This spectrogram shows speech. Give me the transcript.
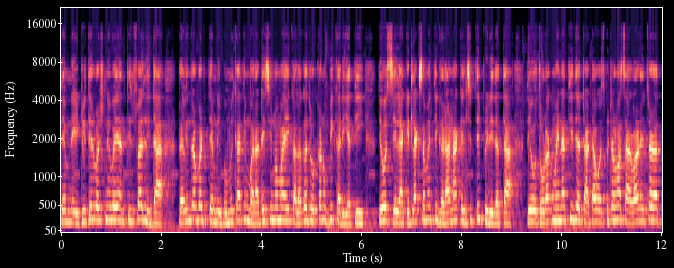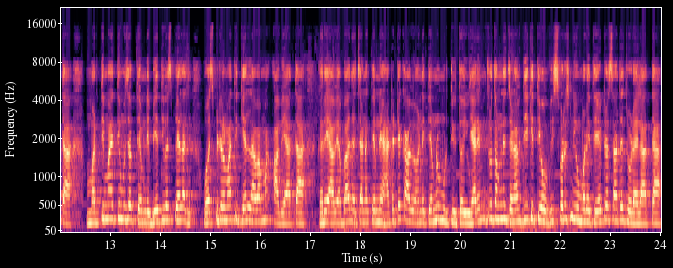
તેમણે ઇઠ્યોતેર વર્ષની વયે અંતિમ શ્વાસ લીધા. રવિન્દ્ર ભટ્ટ તેમની ભૂમિકાથી મરાઠી સિનેમામાં એક અલગ જ ઓળખાણ ઊભી કરી હતી. તેઓ છેલ્લા કેટલાક સમયથી ગળાના કેન્સરથી પીડિત હતા. તેઓ થોડાક મહિનાથી જ ટાટા હોસ્પિટલમાં સારવાર હેઠળ હતા. મળતી માહિતી મુજબ તેમણે બે દિવસ પહેલાં જ હોસ્પિટલમાંથી ઘેર લાવવામાં આવ્યા હતા. ઘરે આવ્યા બાદ અચાનક તેમને હાર્ટ એટેક આવ્યો અને તેમનું મૃત્યુ થયું. ત્યારે મિત્રો તમને જણાવી દઈએ કે તેઓ વીસ વર્ષની ઉંમરે થિયેટર સાથે જોડાયેલા હતા.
